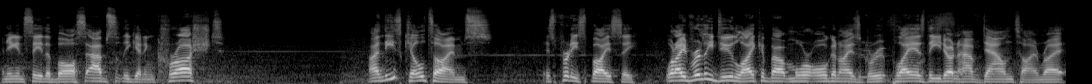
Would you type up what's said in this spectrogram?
And you can see the boss absolutely getting crushed. And these kill times is pretty spicy. What I really do like about more organized group play is that you don't have downtime, right?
